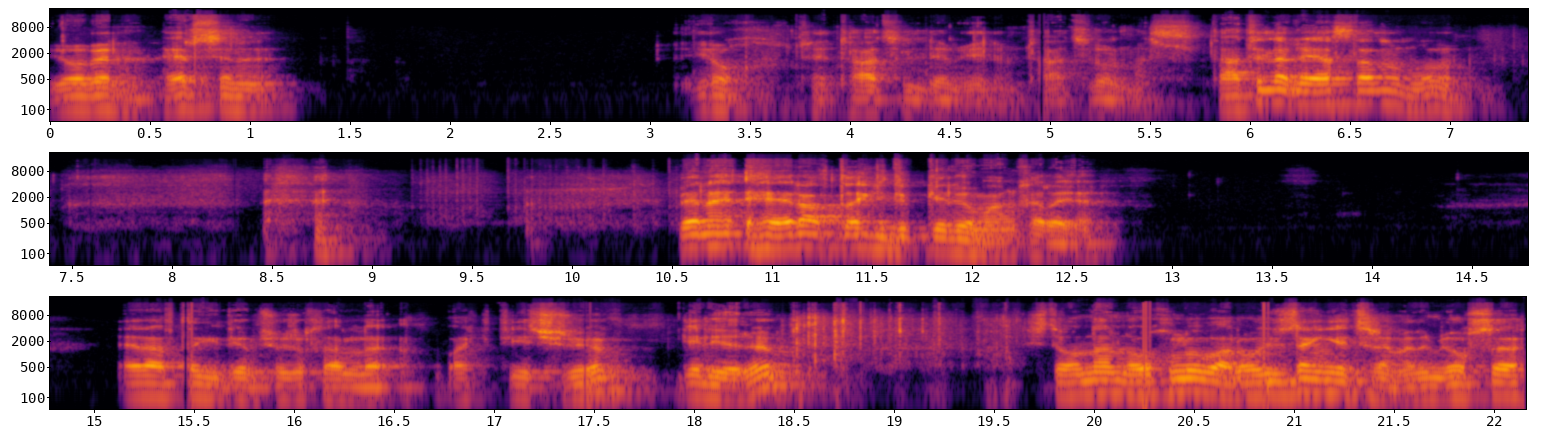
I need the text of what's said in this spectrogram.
Yo ben her sene yok tatil demeyelim. Tatil olmaz. Tatille kıyaslanır mı oğlum? Ben he- her hafta gidip geliyorum Ankara'ya. Her hafta gidiyorum çocuklarla vakit geçiriyorum. Geliyorum. İşte onların okulu var. O yüzden getiremedim. Yoksa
